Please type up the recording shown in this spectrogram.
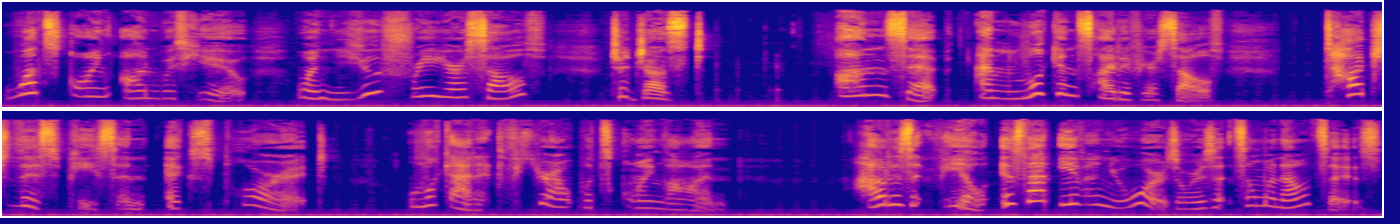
What's going on with you when you free yourself to just unzip and look inside of yourself? Touch this piece and explore it. Look at it. Figure out what's going on. How does it feel? Is that even yours or is it someone else's?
